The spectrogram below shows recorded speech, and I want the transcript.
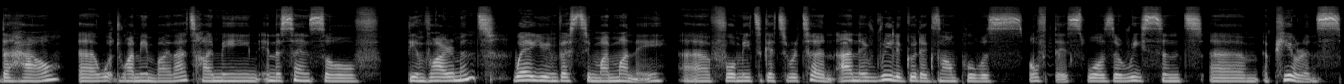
the how. Uh, what do I mean by that? I mean, in the sense of the environment, where you invest in my money uh, for me to get a return. And a really good example was of this was a recent um, appearance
